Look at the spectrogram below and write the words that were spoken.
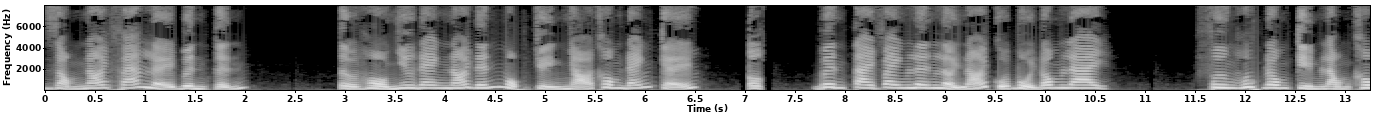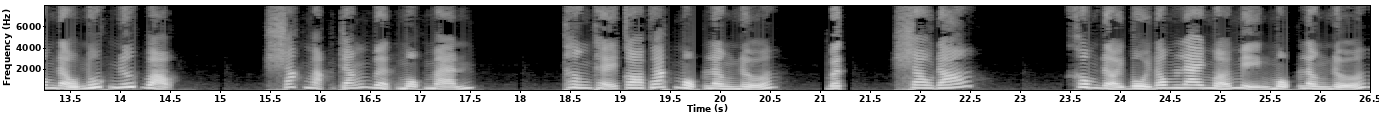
Giọng nói phá lệ bình tĩnh. Tự hồ như đang nói đến một chuyện nhỏ không đáng kể. Bên tai vang lên lời nói của Bùi Đông Lai. Phương hút đông kìm lòng không đậu nuốt nước bọt. Sắc mặt trắng bệt một mảnh. Thân thể co quắp một lần nữa. Bịch. Sau đó. Không đợi Bùi Đông Lai mở miệng một lần nữa.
